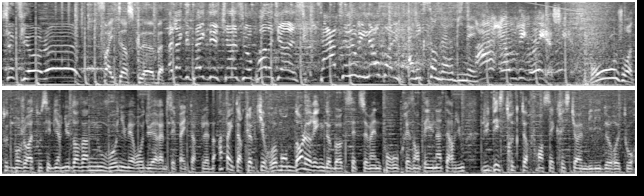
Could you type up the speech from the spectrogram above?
Fury. Fighters Club. I'd like to take this chance to apologize to absolutely nobody. Alexandre Herbinet. I am the greatest. Bonjour à toutes, bonjour à tous et bienvenue dans un nouveau numéro du RMC Fighter Club. Un Fighter Club qui remonte dans le ring de boxe cette semaine pour vous présenter une interview du destructeur français Christian Mbili de retour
